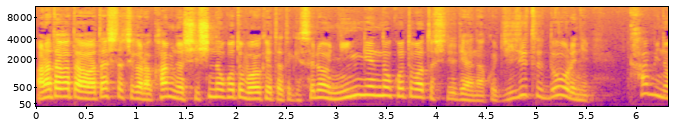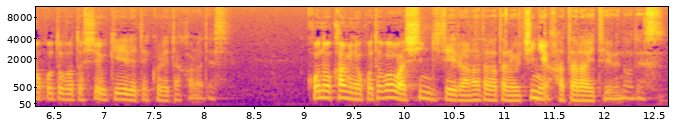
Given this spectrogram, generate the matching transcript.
あなた方は私たちから神の指針の言葉を受けた時それを人間の言葉としてではなく事実通りに神の言葉として受け入れてくれたからですこの神の言葉は信じているあなた方のうちに働いているのです、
